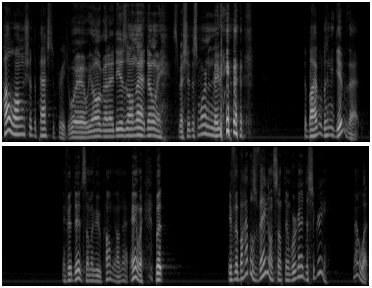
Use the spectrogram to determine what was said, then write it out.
How long should the pastor preach? Well, we all got ideas on that, don't we? Especially this morning, maybe. the Bible didn't give that. If it did, some of you would call me on that. Anyway, but if the Bible's vague on something, we're going to disagree. Now what?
